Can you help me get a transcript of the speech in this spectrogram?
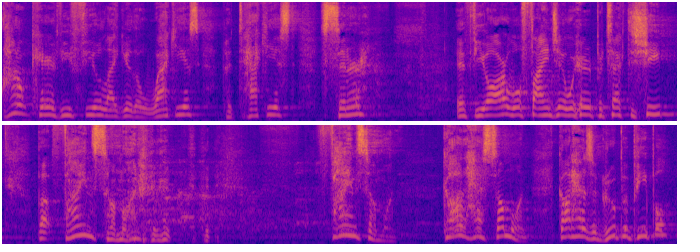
I don't care if you feel like you're the wackiest, patackiest sinner. If you are, we'll find you. We're here to protect the sheep. But find someone. find someone God has someone. God has a group of people,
